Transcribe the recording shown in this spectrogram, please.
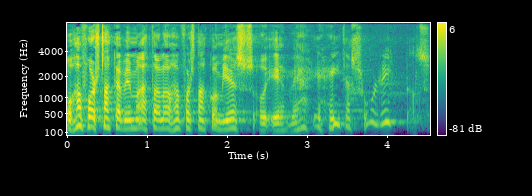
Og han får snakka vi med og han får snakka om Jesus, og jeg, jeg heter så rikt, altså.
